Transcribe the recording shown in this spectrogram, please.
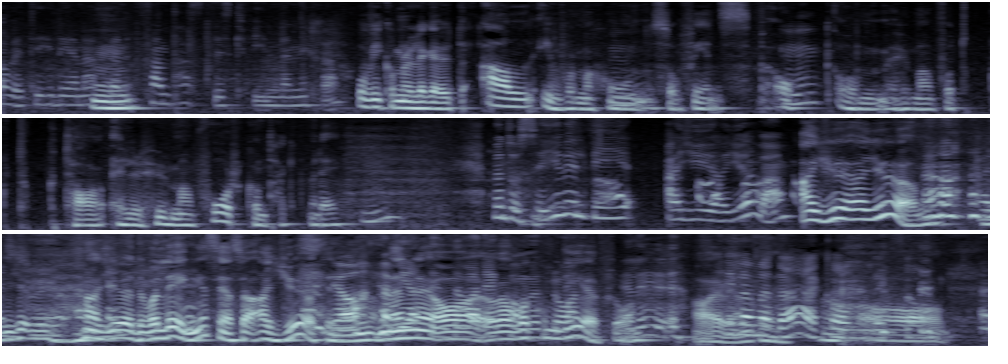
av er till Helena. Mm. En fantastisk fin människa. Och vi kommer att lägga ut all information som finns och Mm. om hur man får t- ta eller hur man får kontakt med dig. Mm. Men då säger väl vi adjö adjö va? Adjö, adjö. Vi- adjö. Det var länge sedan jag sa adjö till Ja, någon. jag vet inte ja, var det var kom ifrån. det ifrån? Ja, Till och med där kom liksom. Ja.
